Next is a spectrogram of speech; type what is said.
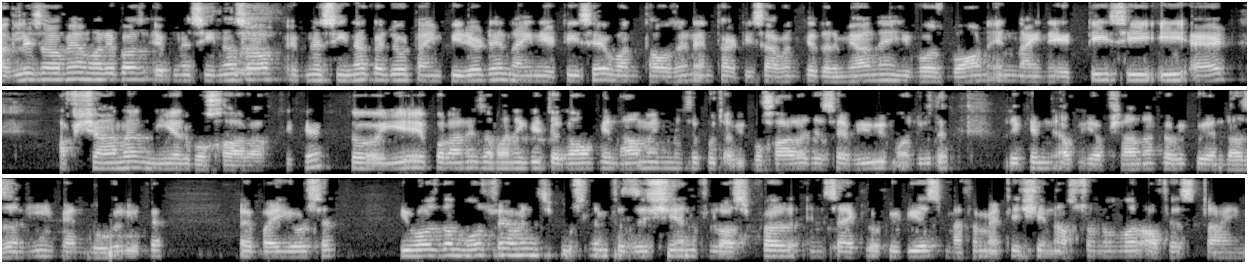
अगले साहब है हमारे पास, इबन सीना साहब। इब्न सीना का जो टाइम पीरियड है 980 से 1037 के दरमियान है। ही वॉज़ बॉर्न इन 980 ई एट अफशाना नियर बुखारा ठीक है? तो ये पुराने ज़माने की जगहों के नाम है, इनमें से कुछ अभी बुखारा जैसे अभी भी मौजूद है। लेकिन ये अफशाना का भी कोई अंदाज़ा नहीं है can Google it by yourself He was the most famous Muslim physician, philosopher, encyclopedias, mathematician, astronomer of his time.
